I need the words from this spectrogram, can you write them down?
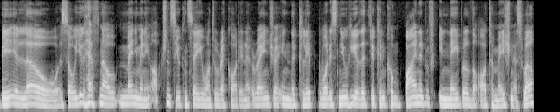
below. So you have now many, many options. You can say you want to record in a Arranger in the clip. What is new here that you can combine it with enable the automation as well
